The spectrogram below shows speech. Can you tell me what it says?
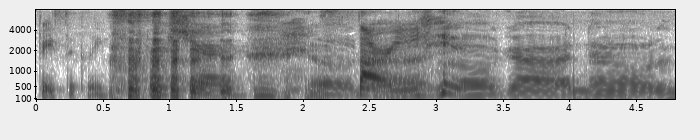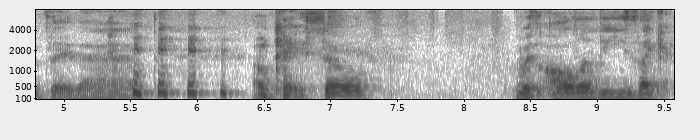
basically, for sure. Oh, Sorry. God. Oh God, no! Don't say that. okay, so with all of these, like,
